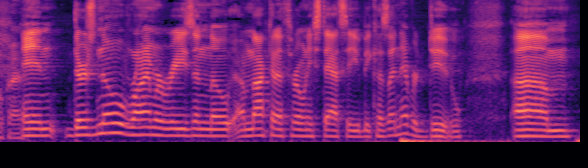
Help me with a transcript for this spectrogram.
Okay. And there's no rhyme or reason. No, I'm not going to throw any stats at you because I never do. Um,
